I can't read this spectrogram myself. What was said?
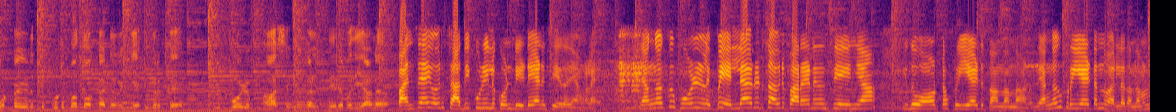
ഓട്ടോ എടുത്ത് കുടുംബം നോക്കാൻ ഇറങ്ങിയ ഇവർക്ക് ഇപ്പോഴും ആശങ്കകൾ നിരവധിയാണ്. പഞ്ചായത്ത് ഒരു ചതിക്കുഴിയിൽ കൊണ്ടിടുകയാണ് ചെയ്തത് ഞങ്ങളെ. ഞങ്ങൾക്ക് ഫുൾ ഇപ്പൊ എല്ലാവരുടെ അടുത്ത് അവർ പറയണതെന്ന് വെച്ച് കഴിഞ്ഞാൽ ഇത് ഓട്ടോ ഫ്രീ ആയിട്ട് തന്നതാണ്. ഞങ്ങൾക്ക് ഫ്രീ ആയിട്ടൊന്നും അല്ല നമ്മൾ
